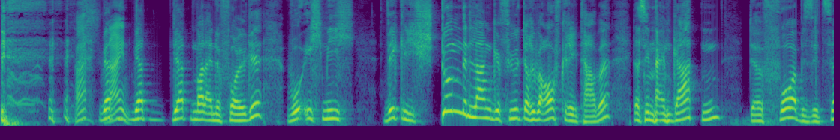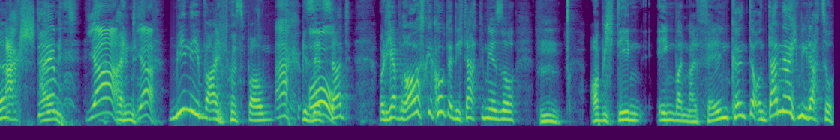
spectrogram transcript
Was? Wir Nein. Hatten, wir, hatten, wir hatten mal eine Folge, wo ich mich wirklich stundenlang gefühlt darüber aufgeregt habe, dass in meinem Garten der Vorbesitzer Ach, stimmt. ja, ein ja. Mini-Walnussbaum gesetzt oh. hat. Und ich habe rausgeguckt und ich dachte mir so, hm, ob ich den irgendwann mal fällen könnte. Und dann habe ich mir gedacht so,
